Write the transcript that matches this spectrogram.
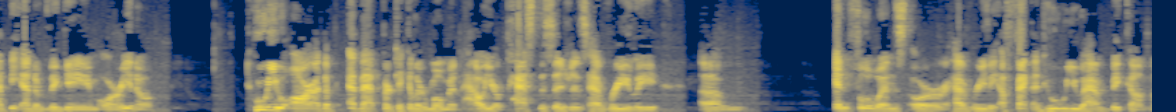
at the end of the game or you know who you are at, the, at that particular moment. How your past decisions have really um, influenced or have really affected who you have become.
